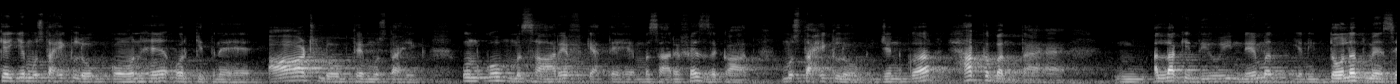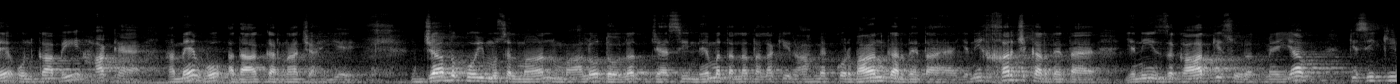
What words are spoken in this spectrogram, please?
कि ये मुस्तक लोग कौन हैं और कितने हैं। आठ लोग थे मुस्तक उनको मसारफ़ कहते हैं मसारफ़ ज़क़़त मुस्तक लोग जिनका हक बनता है। अल्लाह की दी हुई नेमत, यानी दौलत में से उनका भी हक है। हमें वो अदा करना चाहिए। जब कोई मुसलमान मालो दौलत जैसी नेमत अल्लाह ताला की राह में कुर्बान कर देता है, यानी ख़र्च कर देता है, यानी ज़क़़त की सूरत में या किसी की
